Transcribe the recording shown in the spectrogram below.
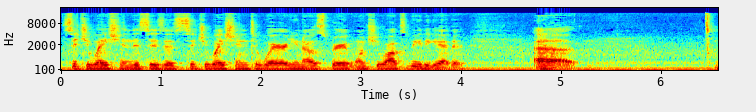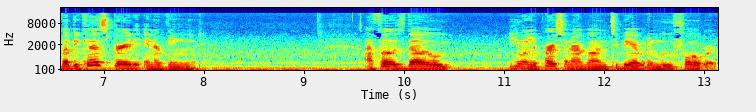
situation. This is a situation to where, you know, Spirit wants you all to be together. Uh, but because Spirit intervened, I feel as though you and your person are going to be able to move forward.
